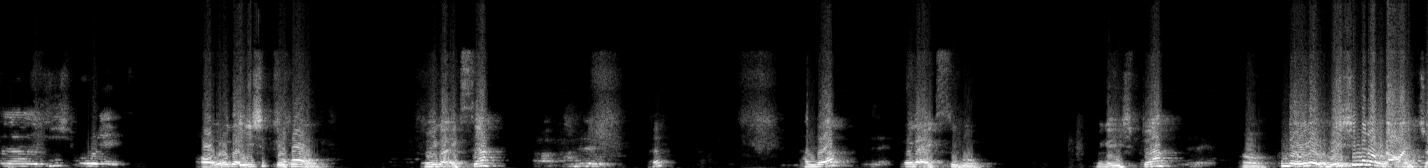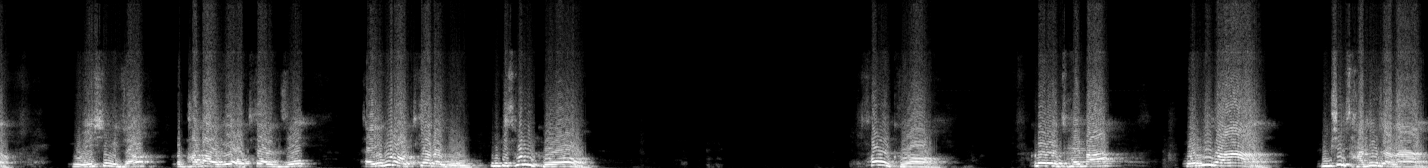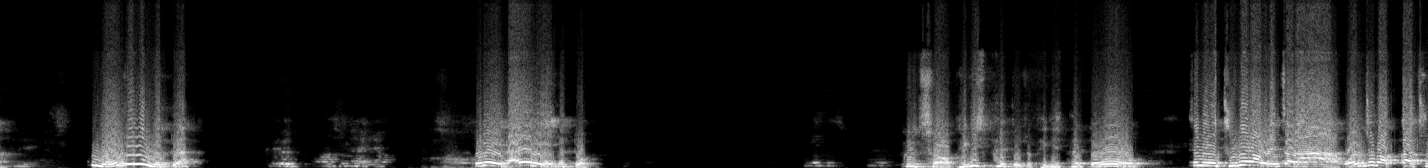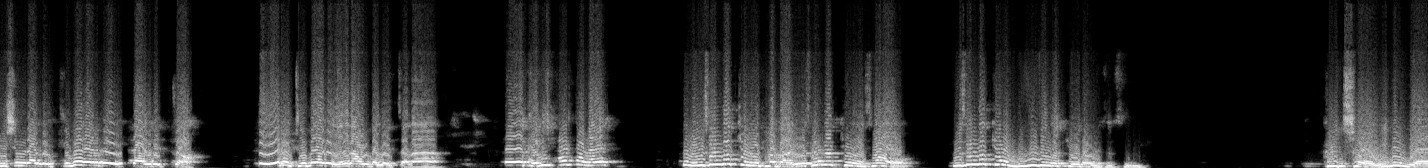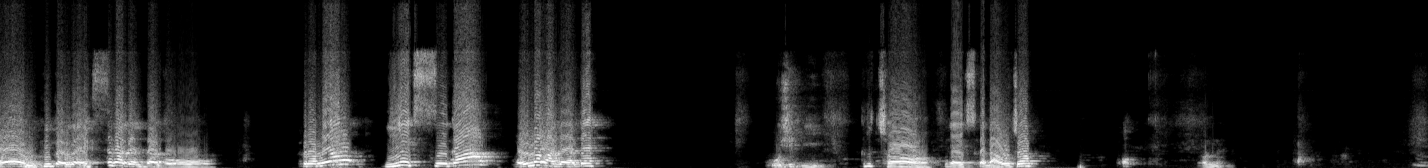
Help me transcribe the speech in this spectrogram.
그 25에. 어, 여기가 20도고 여기가 X야? 에? 반대야? 네. 여기가 X고 여기가 20도야? 네. 어. 근데 여기가 외심이라고 나와 있죠? 이거 외심이죠? 그럼 봐봐 여기 어떻게 하는지 자 이걸 어떻게 하라고 이렇게 선을 그어 선을 그어 그러면 잘봐 여기가 64도잖아 그럼 여기는 몇 도야? 그, 아. 우리 나연이 몇 도? 그렇죠. 128도죠. 128도. 선생님이 두 배라고 그랬잖아. 원주각과 중심각은 두배 관계에 있다 그랬죠. 얘를 두 배하면 얘가 나온다고 했잖아. 네, 128도네? 그럼 이 삼각형이 봐봐. 이 삼각형에서 이 삼각형은 무슨 삼각형이라고 선생님? 그렇죠. 이등변. 그러니까 여기가 x가 된다고. 그러면 2x가 얼마가 돼야 돼? 52. 그렇죠. 그러니까 x가 나오죠? 그렇네.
